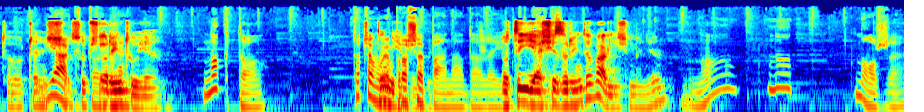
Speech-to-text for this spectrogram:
to część Jak osób to się orientuje. No kto? To czemu To ja proszę wiem. pana dalej? No ty i ja się zorientowaliśmy, nie? No, no, może.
